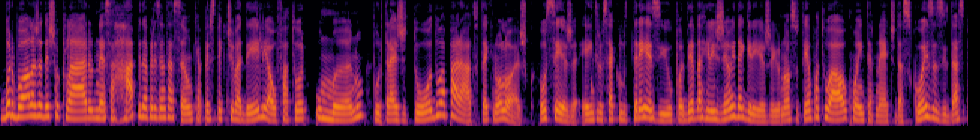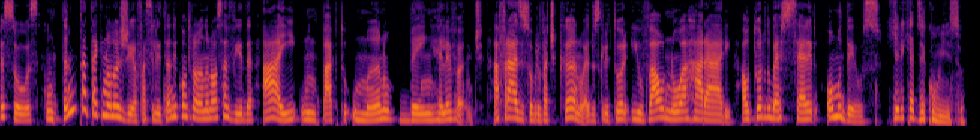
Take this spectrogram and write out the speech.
O Borbola já deixou claro nessa rápida apresentação que a perspectiva dele é o fator humano por trás de todo o aparato tecnológico. Ou seja, entre o século XIII, o poder da religião e da igreja, e o nosso tempo atual, com a internet das coisas e das pessoas, com tanta tecnologia facilitando e controlando nossa vida, há aí um impacto humano bem relevante. A frase sobre o Vaticano é do escritor Yuval Noah Harari, autor do best-seller Homo Deus. O que ele quer dizer com isso?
